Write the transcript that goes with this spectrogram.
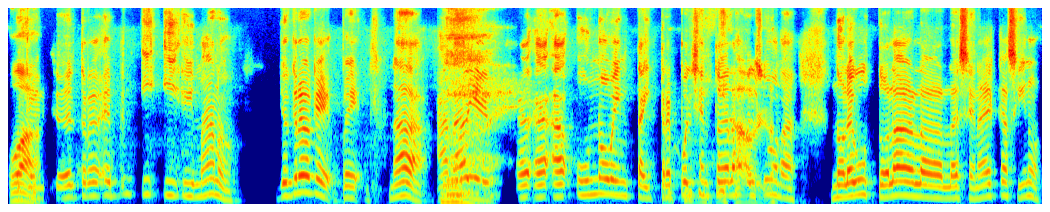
Wow. inició el tre- eh, Y, y, y, mano, yo creo que, pues, nada, a nadie, a, a- un 93% de las personas no le gustó la, la, la escena del casino.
